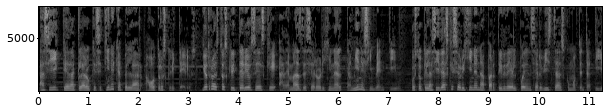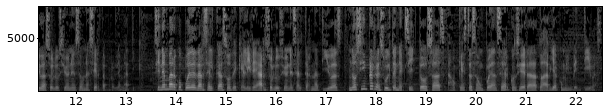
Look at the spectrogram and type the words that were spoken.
Así queda claro que se tiene que apelar a otros criterios. Y otro de estos criterios es que, además de ser original, también es inventivo, puesto que las ideas que se originan a partir de él pueden ser vistas como tentativas soluciones a una cierta problemática. Sin embargo, puede darse el caso de que al idear soluciones alternativas no siempre resulten exitosas, aunque éstas aún puedan ser consideradas todavía como inventivas.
